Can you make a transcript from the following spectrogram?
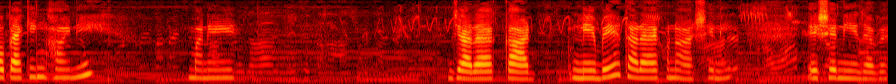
ও প্যাকিং হয়নি? মানে যারা কার্ড নেবে তারা এখনও আসেনি। এসে নিয়ে যাবে।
